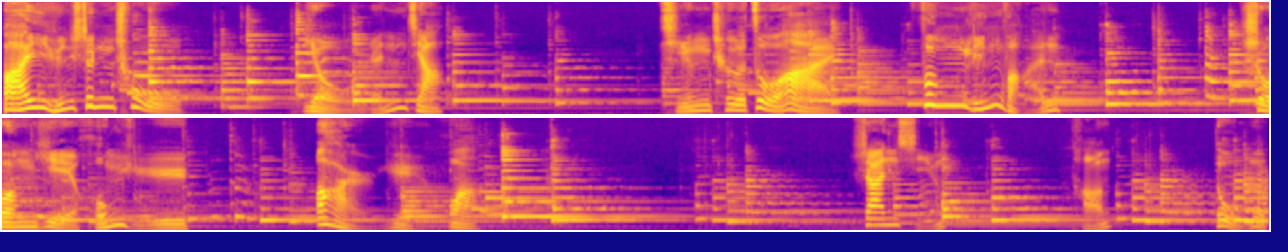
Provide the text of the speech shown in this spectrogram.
白云深处有人家。停车坐爱枫林晚。霜叶红于二月花，《山行》唐·杜牧。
